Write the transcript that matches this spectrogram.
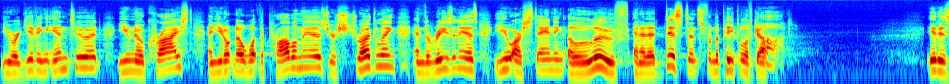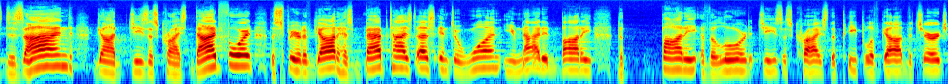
You are giving into it. You know Christ and you don't know what the problem is. You're struggling, and the reason is you are standing aloof and at a distance from the people of God. It is designed. God, Jesus Christ died for it. The Spirit of God has baptized us into one united body, the body of the Lord Jesus Christ, the people of God, the church.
